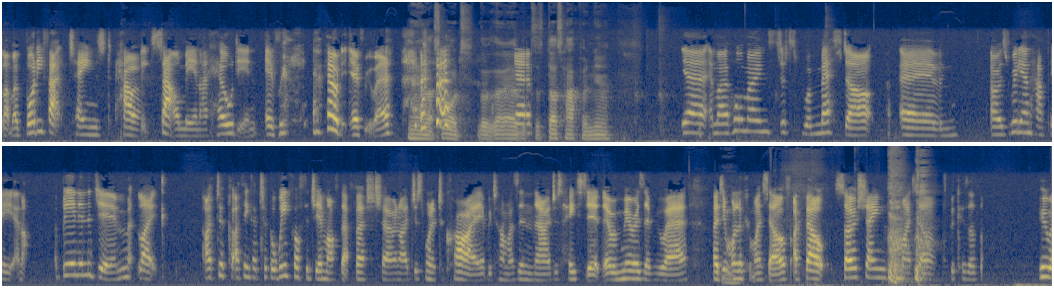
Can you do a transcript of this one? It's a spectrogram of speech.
like my body fat changed how it sat on me, and I held it in every I held it everywhere. Yeah, that's odd. That, that, Yeah. does- does happen, yeah. yeah, and my hormones just were messed up. Um, I was really unhappy, and being in the gym, like I took, I think I took a week off the gym after that first show, and I just wanted to cry every time I was in there. I just hated it. There were mirrors everywhere. I didn't want to mm. look at myself. I felt so ashamed of myself because I was like, who,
